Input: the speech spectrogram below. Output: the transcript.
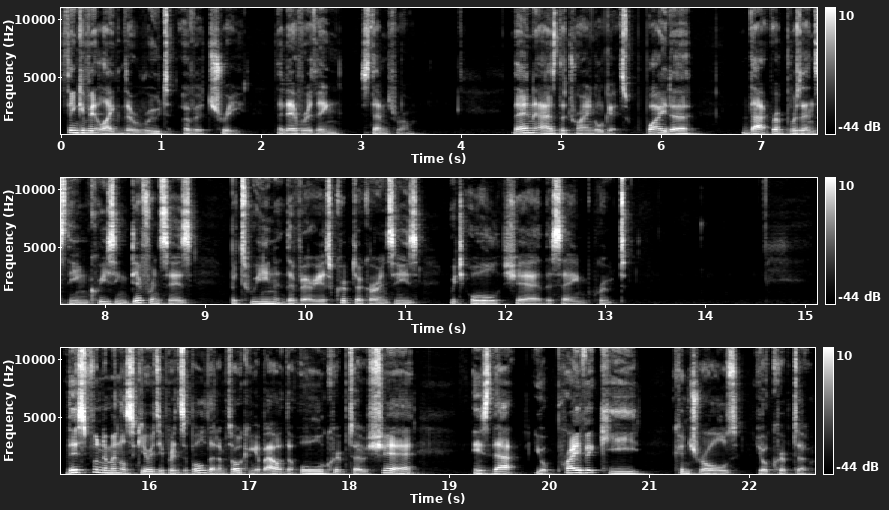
Think of it like the root of a tree that everything stems from. Then, as the triangle gets wider, that represents the increasing differences between the various cryptocurrencies which all share the same root. This fundamental security principle that I'm talking about, that all cryptos share, is that your private key controls your crypto.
